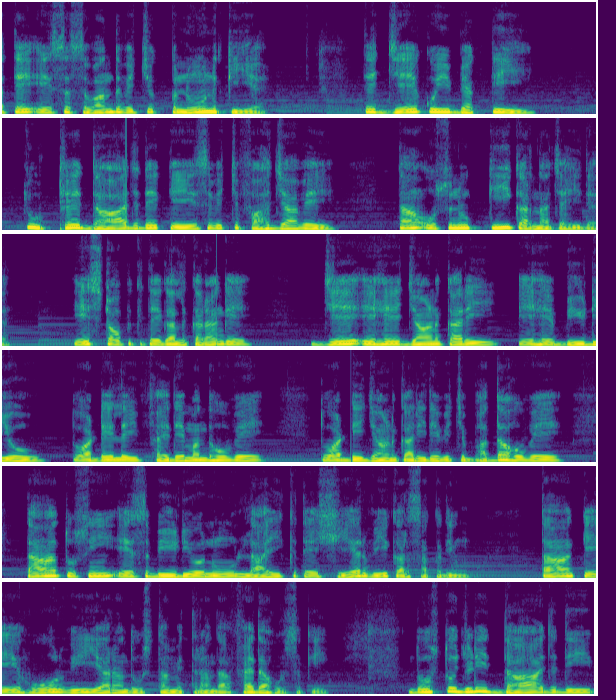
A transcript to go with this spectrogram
ਅਤੇ ਇਸ ਸੰਬੰਧ ਵਿੱਚ ਕਾਨੂੰਨ ਕੀ ਹੈ? ਤੇ ਜੇ ਕੋਈ ਵਿਅਕਤੀ ਝੂਠੇ ਦਾਜ ਦੇ ਕੇਸ ਵਿੱਚ ਫਸ ਜਾਵੇ, ਤਾਂ ਉਸ ਨੂੰ ਕੀ ਕਰਨਾ ਚਾਹੀਦਾ ਇਸ ਟੌਪਿਕ ਤੇ ਗੱਲ ਕਰਾਂਗੇ। ਜੇ ਇਹ ਜਾਣਕਾਰੀ, ਇਹ ਵੀਡੀਓ ਤੁਹਾਡੇ ਲਈ ਫਾਇਦੇਮੰਦ ਹੋਵੇ, ਤੁਹਾਡੀ ਜਾਣਕਾਰੀ ਦੇ ਵਿੱਚ ਵਾਧਾ ਹੋਵੇ, ਤਾਂ ਤੁਸੀਂ ਇਸ ਵੀਡੀਓ ਨੂੰ ਲਾਈਕ ਤੇ ਸ਼ੇਅਰ ਵੀ ਕਰ ਸਕਦੇ ਹੋ। ਤਾਂ ਕਿ ਹੋਰ ਵੀ ਯਾਰਾਂ ਦੋਸਤਾਂ ਮਿੱਤਰਾਂ ਦਾ ਫਾਇਦਾ ਹੋ ਸਕੇ। ਦੋਸਤੋ, ਜਿਹੜੀ ਦਾਜ ਦੀ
